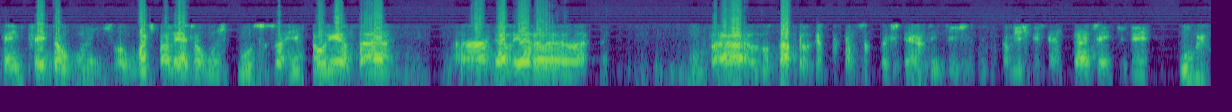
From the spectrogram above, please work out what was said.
tenho feito alguns, algumas palestras, alguns cursos aí para orientar a galera para lutar pela demarcação das terras indígenas. A minha especialidade é em direito público?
